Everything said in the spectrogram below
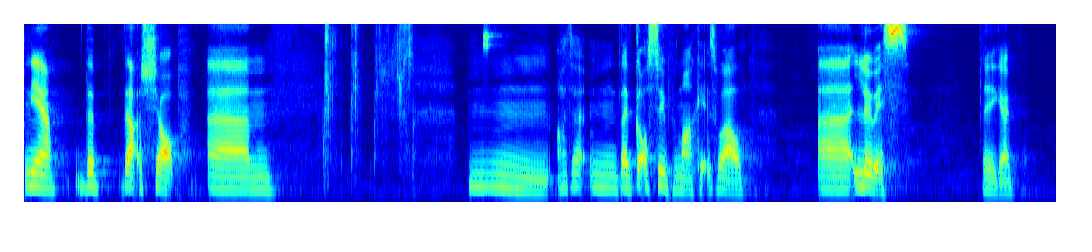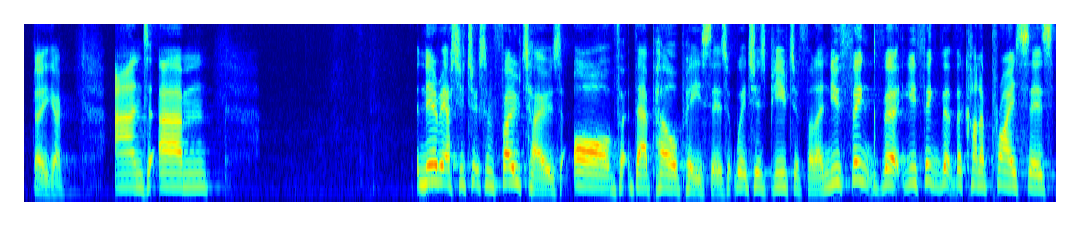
yeah, the that shop. Um, mm, I don't. Mm, they've got a supermarket as well. Uh, Lewis. There you go. There you go. And um, Neri actually took some photos of their pearl pieces, which is beautiful. And you think that you think that the kind of prices.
